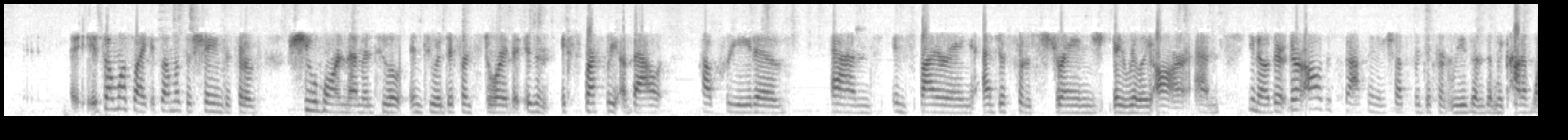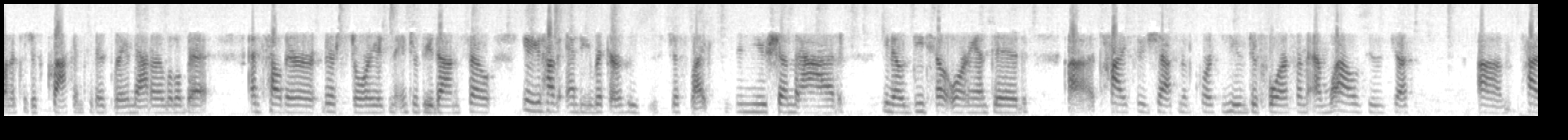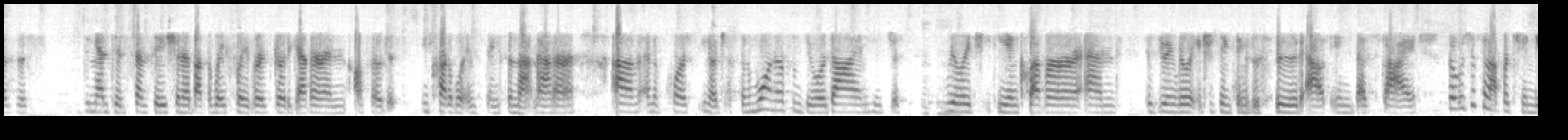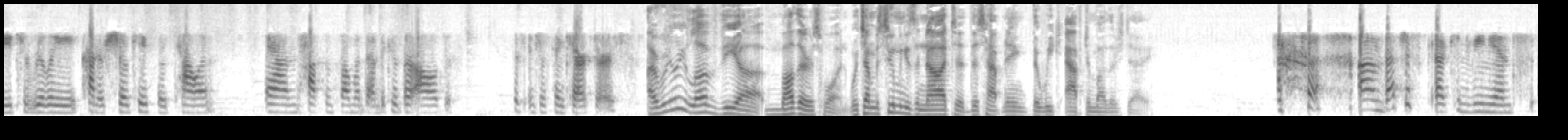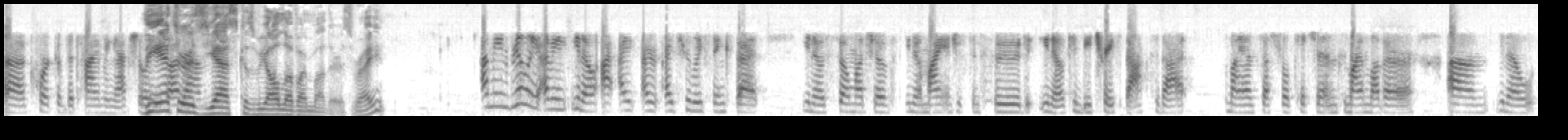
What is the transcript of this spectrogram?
It's almost like it's almost a shame to sort of shoehorn them into a, into a different story that isn't expressly about how creative and inspiring and just sort of strange they really are. And you know, they're they're all just fascinating chefs for different reasons, and we kind of wanted to just crack into their gray matter a little bit and tell their their stories and interview them. So you know, you have Andy Ricker, who's just like minutia mad, you know, detail oriented uh, Thai food chef, and of course Hugh Dufour from M Wells, who's just um, has this demented sensation about the way flavors go together, and also just incredible instincts in that manner. Um, and of course, you know Justin Warner from Do or and he's just really cheeky and clever, and is doing really interesting things with food out in Bed Stuy. So it was just an opportunity to really kind of showcase those talents and have some fun with them because they're all just such interesting characters. I really love the uh, Mother's one, which I'm assuming is a nod to this happening the week after Mother's Day. Um, that's just a convenient uh, quirk of the timing, actually. The answer but, is um, yes, because we all love our mothers, right? I mean, really, I mean, you know, I, I, I truly think that, you know, so much of, you know, my interest in food, you know, can be traced back to that, to my ancestral kitchen, to my mother, um, you know,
